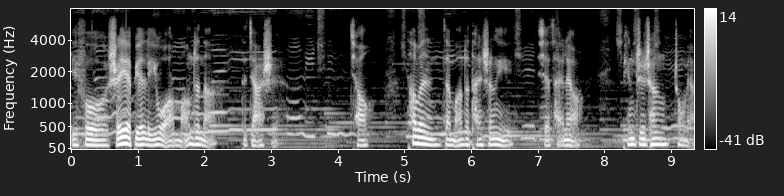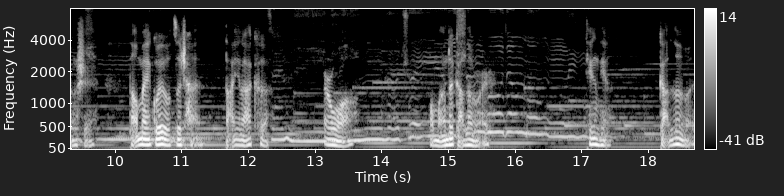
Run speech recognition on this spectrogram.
一副谁也别理我，忙着呢的架势。瞧，他们在忙着谈生意、写材料。评职称种粮食，倒卖国有资产，打伊拉克，而我，我忙着赶论文。听听，赶论文，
